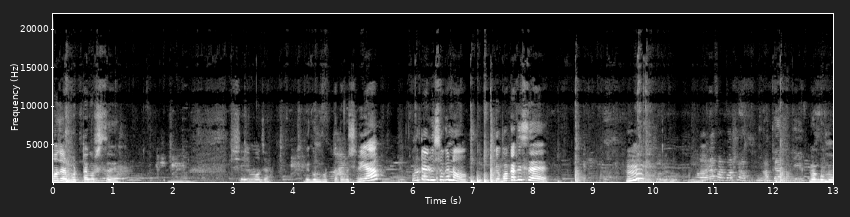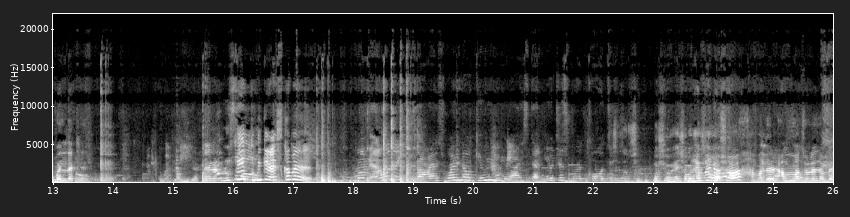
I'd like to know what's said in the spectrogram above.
মজার ভর্তা করছে সেই মজা। বেগুন ভর্তাটা বেশি রিয়া উল্টাই রুইছো কেন? কেউ বকা দিছে? হুম? মাগো মোবাইল দেখে। রুফি তুমি কি রাইস খাবে? বসো আমাদের আম্মা চলে যাবে।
